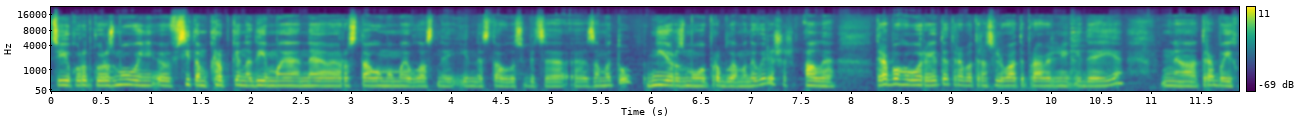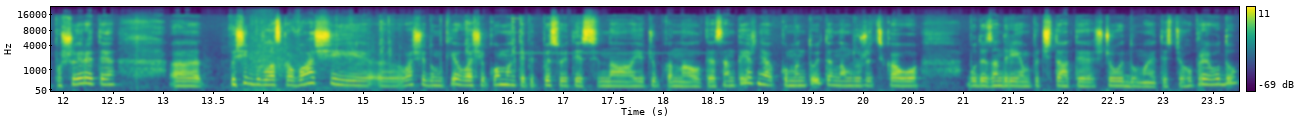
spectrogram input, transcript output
цією короткою розмовою всі там крапки над «і» ми не розставимо. Ми власне і не ставили собі це за мету. Однією розмовою проблему не вирішиш, але треба говорити, треба транслювати правильні ідеї, е, треба їх поширити. Е, Пишіть, будь ласка, ваші, е, ваші думки, ваші коменти. Підписуйтесь на YouTube канал ТСН Тижня. Коментуйте. Нам дуже цікаво буде з Андрієм почитати, що ви думаєте з цього приводу.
